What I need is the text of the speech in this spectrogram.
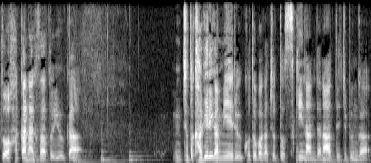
と儚さというかちょっと陰りが見える言葉がちょっと好きなんだなって自分が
